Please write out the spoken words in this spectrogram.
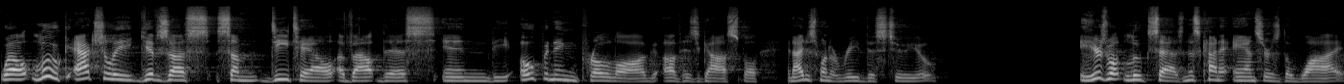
Well, Luke actually gives us some detail about this in the opening prologue of his gospel, and I just want to read this to you. Here's what Luke says, and this kind of answers the why.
